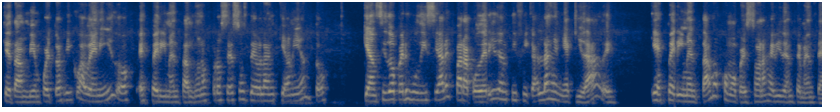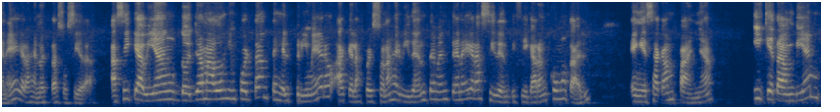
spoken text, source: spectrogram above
que también Puerto Rico ha venido experimentando unos procesos de blanqueamiento que han sido perjudiciales para poder identificar las inequidades que experimentamos como personas evidentemente negras en nuestra sociedad. Así que habían dos llamados importantes. El primero, a que las personas evidentemente negras se identificaran como tal en esa campaña y que también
